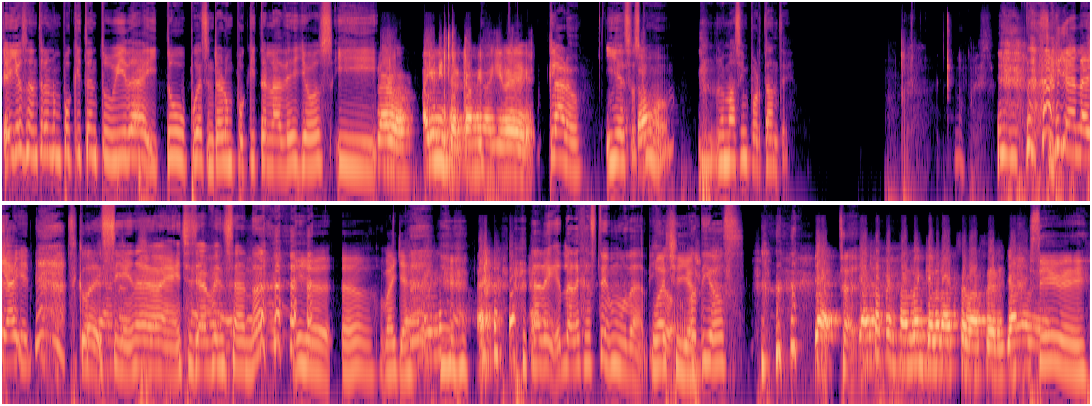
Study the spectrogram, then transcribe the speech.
ellos entran un poquito en tu vida y tú puedes entrar un poquito en la de ellos y Claro, hay un intercambio ahí de... claro, y eso es como lo más importante. No, ya bien. Así como de sí, no manches, ya pensando. Y yo, oh, vaya. La, de- la dejaste muda. Dijo, oh Dios. Ya, O sea, ya está pensando en qué drag se va a hacer. Ya no Sí, güey.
